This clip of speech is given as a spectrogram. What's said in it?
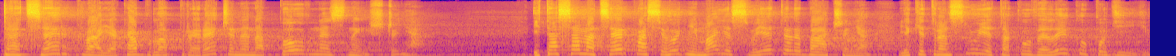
та церква, яка була приречена на повне знищення. І та сама церква сьогодні має своє телебачення, яке транслює таку велику подію.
